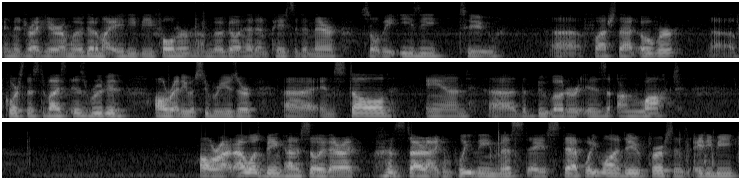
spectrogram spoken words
image right here. I'm going to go to my ADB folder. I'm going to go ahead and paste it in there. So it'll be easy to uh, flash that over. Uh, of course, this device is rooted already with SuperUser uh, installed, and uh, the bootloader is unlocked. Alright, I was being kind of silly there. I started, I completely missed a step. What do you want to do first is ADB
